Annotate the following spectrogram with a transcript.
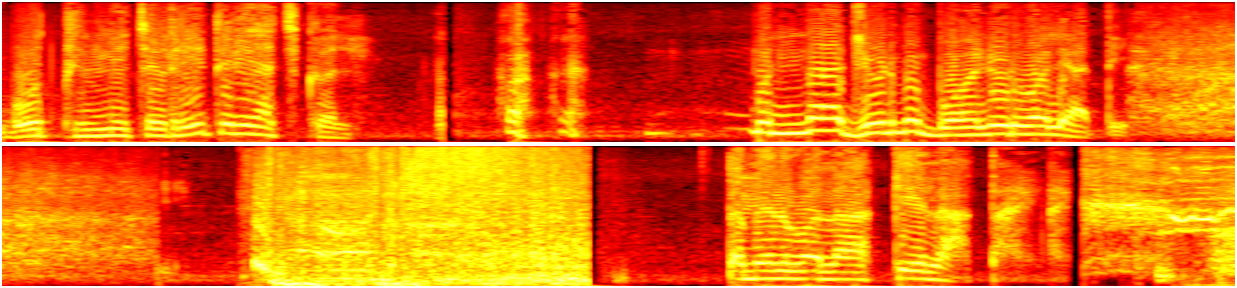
बहुत फ़िल्में चल रही है तेरी आजकल। मुन्ना झीड़ में बॉलीवुड वाले आते। तमिल वाला अकेला आता है।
